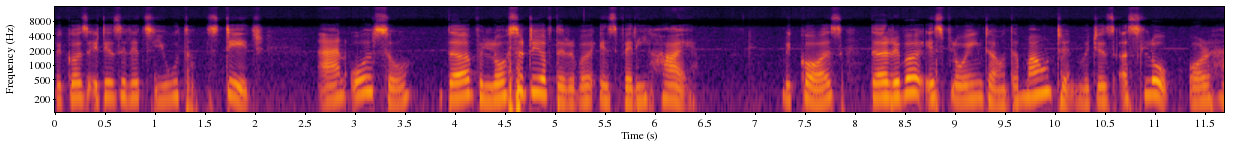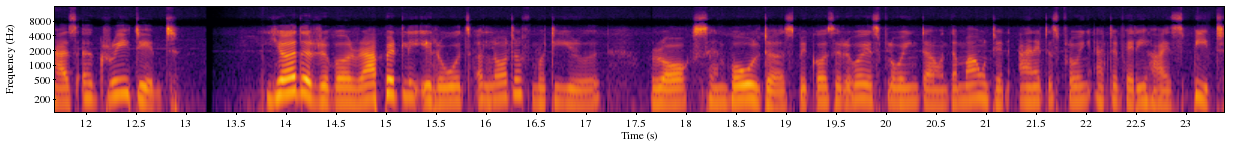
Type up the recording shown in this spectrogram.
because it is in its youth stage and also the velocity of the river is very high because the river is flowing down the mountain which is a slope or has a gradient. Here the river rapidly erodes a lot of material, rocks and boulders because the river is flowing down the mountain and it is flowing at a very high speed.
